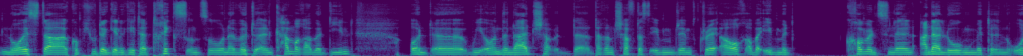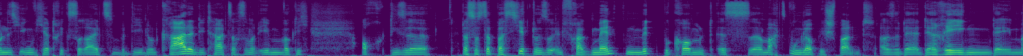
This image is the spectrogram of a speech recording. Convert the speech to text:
neuester computergenerierter Tricks und so einer virtuellen Kamera bedient. Und äh, We Own the Night scha darin schafft das eben James Gray auch, aber eben mit konventionellen analogen Mitteln, ohne sich irgendwelcher Trickserei zu bedienen. Und gerade die Tatsache, dass man eben wirklich auch diese das, was da passiert, nur so in Fragmenten mitbekommt, es äh, macht es unglaublich spannend. Also der, der Regen, der ihm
